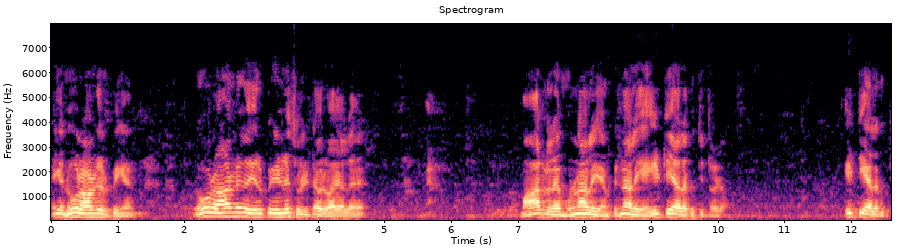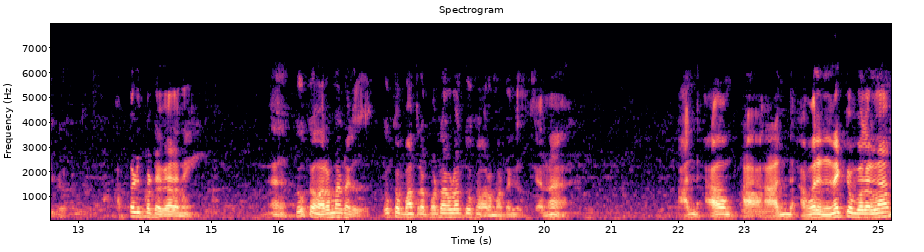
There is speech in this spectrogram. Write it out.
நீங்கள் நூறு ஆண்டு இருப்பீங்க. நூறு ஆண்டுங்க இருப்பீங்கன்னு சொல்லிட்டு அவர் வாயால் மாரில் முன்னாலேயும் பின்னாலேயும் ஈட்டியால் குத்திட்டு ஈட்டி ஈட்டியால் அப்படிப்பட்ட வேதனை. தூக்கம் வரமாட்டேங்குது. தூக்கம் மாத்திரை போட்டால் கூட தூக்கம் வரமாட்டேங்குது. ஏன்னா அந் அவங்க அந் அந்த அவரை நினைக்கும் போதெல்லாம்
